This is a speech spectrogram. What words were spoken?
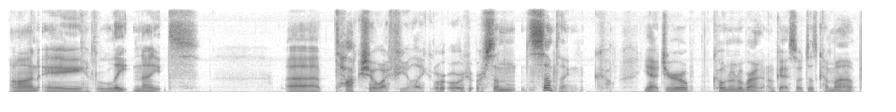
on a late night uh, talk show. I feel like, or or or some something. Yeah, Jerry Conan O'Brien. Okay, so it does come up.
